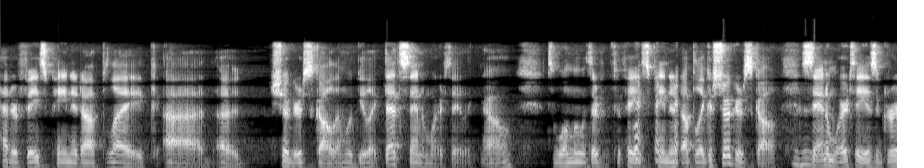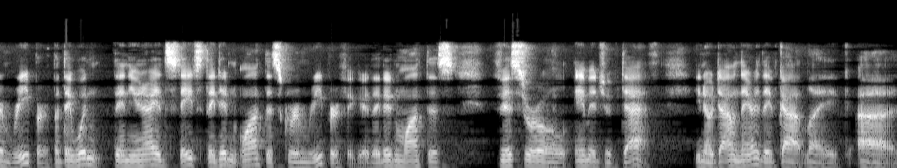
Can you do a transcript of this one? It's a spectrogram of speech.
had her face painted up like uh, a sugar skull and would be like, "That's Santa Muerte." Like, no, it's a woman with her face painted up like a sugar skull. Santa Muerte is a Grim Reaper, but they wouldn't. In the United States, they didn't want this Grim Reaper figure. They didn't want this visceral image of death. You know, down there they've got like. Uh,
